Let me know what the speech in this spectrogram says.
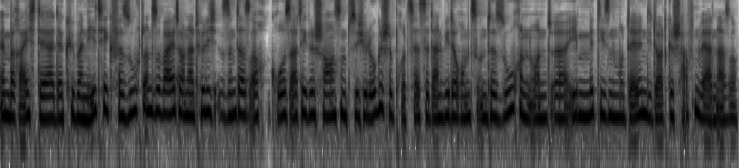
im Bereich der, der Kybernetik versucht und so weiter. Und natürlich sind das auch großartige Chancen, psychologische Prozesse dann wiederum zu untersuchen und äh, eben mit diesen Modellen, die dort geschaffen werden. Also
